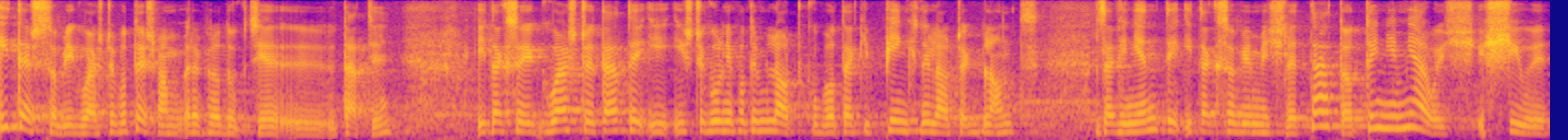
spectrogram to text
I też sobie głaszczę, bo też mam reprodukcję y, taty. I tak sobie głaszczę tatę i, i szczególnie po tym loczku, bo taki piękny loczek, blond, zawinięty i tak sobie myślę, tato, ty nie miałeś siły,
